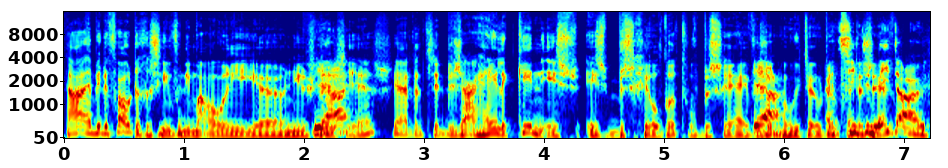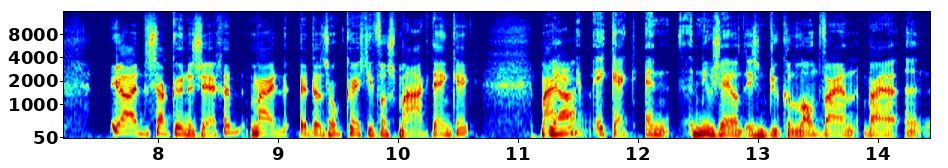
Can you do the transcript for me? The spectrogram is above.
Nou, heb je de foto gezien van die Maori eh nieuwslezeres? Ja, dat, dus haar hele kin is, is beschilderd of beschreven. Ja, hoe je het, ook het ziet er niet uit. Ja, dat zou kunnen zeggen. Maar dat is ook een kwestie van smaak, denk ik. Maar ik kijk, en Nieuw-Zeeland is natuurlijk een land waar een, waar een,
